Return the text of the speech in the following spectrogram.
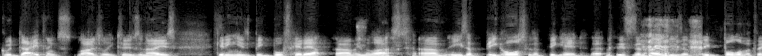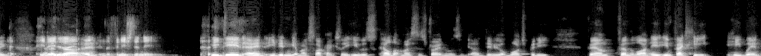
good day, thanks largely to Zanays getting his big buff head out um, in the last. Um, he's a big horse with a big head. That Zanays, he's a big bull of a thing. He needed and, uh, it in, in the finish, didn't he? he did, and he didn't get much luck. Actually, he was held up most of the straight, and it was a difficult watch. But he found found the line. In fact, he he went.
